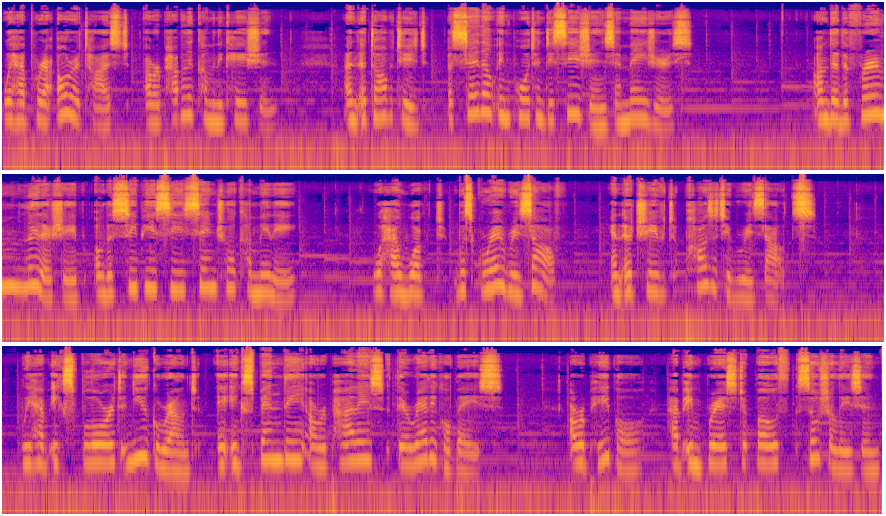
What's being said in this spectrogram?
we have prioritized our public communication and adopted a set of important decisions and measures. Under the firm leadership of the CPC Central Committee, we have worked with great resolve and achieved positive results. We have explored new ground in expanding our party's theoretical base. Our people have embraced both socialism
